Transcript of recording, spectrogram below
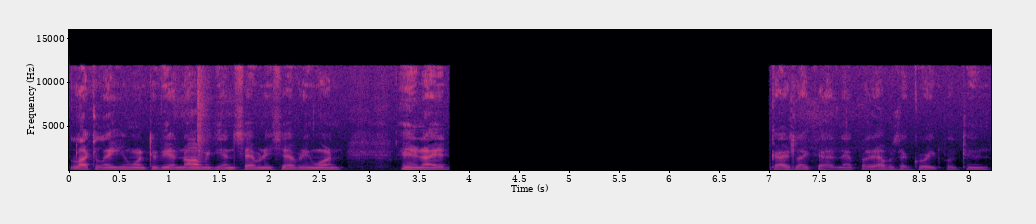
luckily, and went to Vietnam again, 70, 71. And I had guys like that, and that, but that was a great platoon.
